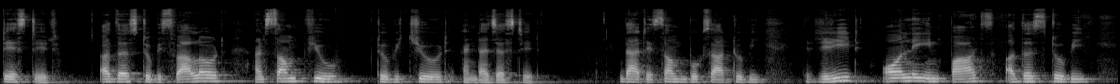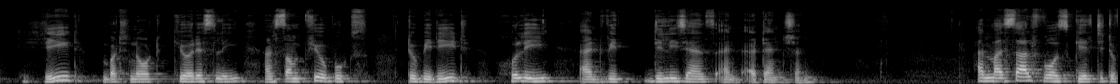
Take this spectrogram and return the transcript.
tasted others to be swallowed, and some few to be chewed and digested. That is, some books are to be read only in parts, others to be read but not curiously, and some few books to be read wholly and with diligence and attention. I myself was guilty to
